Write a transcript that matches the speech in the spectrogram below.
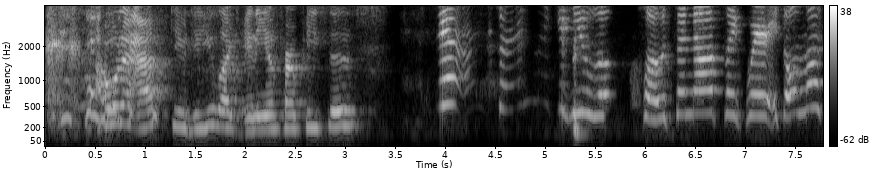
I want to ask you, do you like any of her pieces? There are certain, like if you look close enough, like where it's almost,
